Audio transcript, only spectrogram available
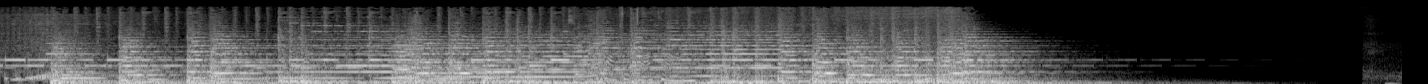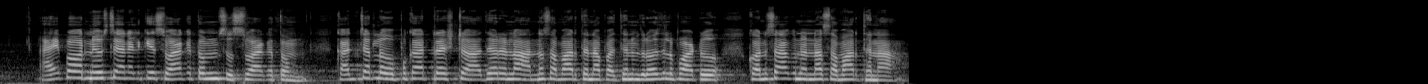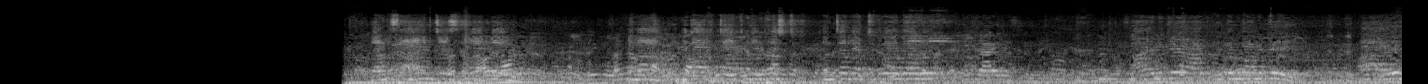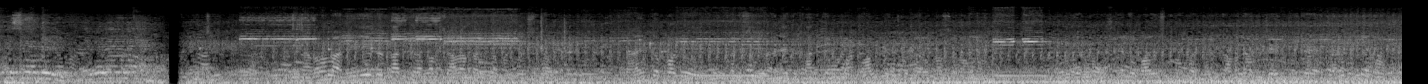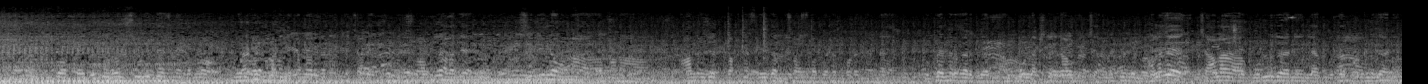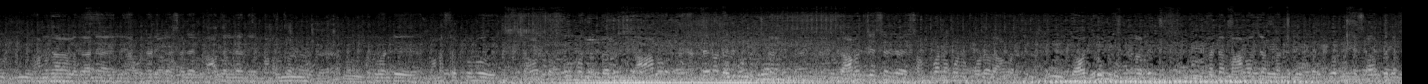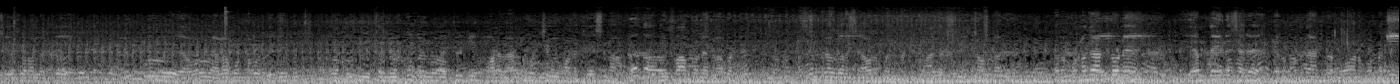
ఐపవర్ news ఛానల్కి స్వాగతం సుస్వాగతం. కంచర్ల ఉపకార్ ట్రస్ట్ ఆధ్వర్యంలో అన్న సమర్థన పద్దెనిమిది రోజుల పాటు కొనసాగనున్న సమర్థన ఈ నగరంలో అనేక కార్యక్రమాలు చాలా కార్యక్రమాలు చేస్తున్నారు. ఆయనతో పాటు కలిసి అనేక కార్యక్రమాలు పాల్గొనే అవకాశం ఉంది. భావిస్తున్నాం అన్నదానం చేయడం అంటే ఇంకో పెద్ద ఈరోజు సూర్యదేశ నగరంలో మూడు వందల మంది ఉన్నారు చాలా ఎక్కువ ఆంధ్రజ్యోతి పక్కన ఫ్రీడమ్ స్వామిలో పెట్టడం కూడా నిన్న ఉపేంద్ర గారి పేరు మూడు లక్షల ఎకరాలు ఇచ్చారు. అలాగే చాలా గుళ్ళు కానీ లేకపోతే గుళ్ళు కానీ అన్నదానాలు కానీ ఆయన ఎవరికైనా సరే కాదలని మనస్తత్వం అటువంటి మనస్తత్వంలో చాలా తక్కువ మంది ఉంటారు. దానం ఎంతైనా డబ్బు ఉంటుంది? దానం చేసే సంపన్న గుణం కూడా రావాలి. జాగ్రత్తలు ఉండాలి. ఎందుకంటే మానవ జన్మ అనేది పరిపూర్ణంగా సార్థకం చేసుకోవాలంటే ఇప్పుడు ఎవరు ఎలా ఉంటారో తెలియదు. అటువంటి ఇతర వ్యక్తులు అందరికీ మన వెంట వచ్చేవి చేసిన ఈ పాపలే కాబట్టి చిత్రాల ద్వారా సేవలు పది మందికి ఆదర్శంగా ఉండాలి తనకు ఉన్న దాంట్లోనే ఎంతైనా సరే తనకు ఉన్న దాంట్లో నువ్వు అనుకున్నది.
